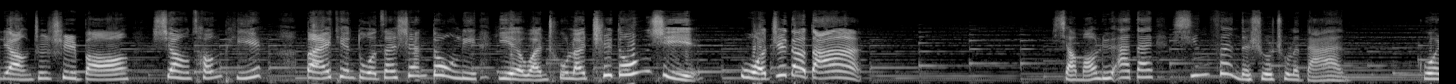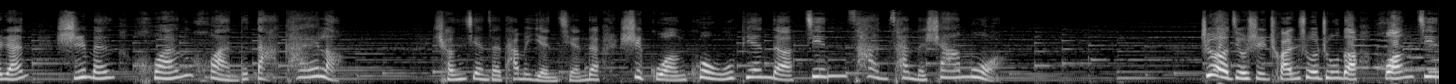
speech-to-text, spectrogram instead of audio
两只翅膀像层皮，白天躲在山洞里，夜晚出来吃东西。我知道答案。小毛驴阿呆兴奋地说出了答案。果然，石门缓缓地打开了，呈现在他们眼前的是广阔无边的金灿灿的沙漠。这就是传说中的黄金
